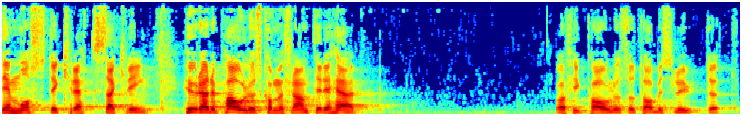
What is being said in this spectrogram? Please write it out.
det måste kretsa kring. Hur hade Paulus kommit fram till det här? Vad fick Paulus att ta beslutet?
